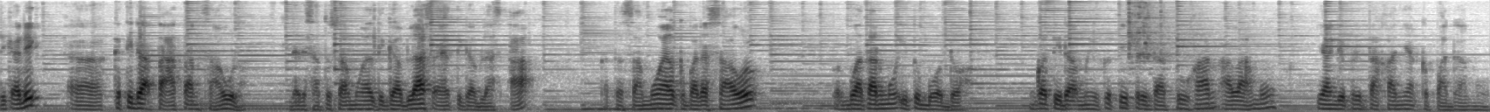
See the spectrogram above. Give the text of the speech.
Adik-adik, eh, ketidaktaatan Saul dari 1 Samuel 13 ayat 13a. Kata Samuel kepada Saul, perbuatanmu itu bodoh. Engkau tidak mengikuti perintah Tuhan Allahmu yang diperintahkannya kepadamu.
